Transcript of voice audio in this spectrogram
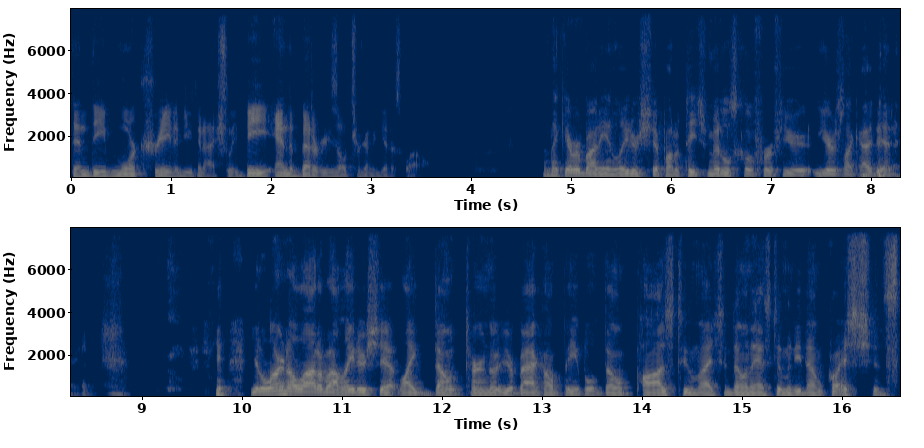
then the more creative you can actually be and the better results you're going to get as well I think everybody in leadership ought to teach middle school for a few years, like I did. you learn a lot about leadership, like don't turn your back on people, don't pause too much, and don't ask too many dumb questions.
